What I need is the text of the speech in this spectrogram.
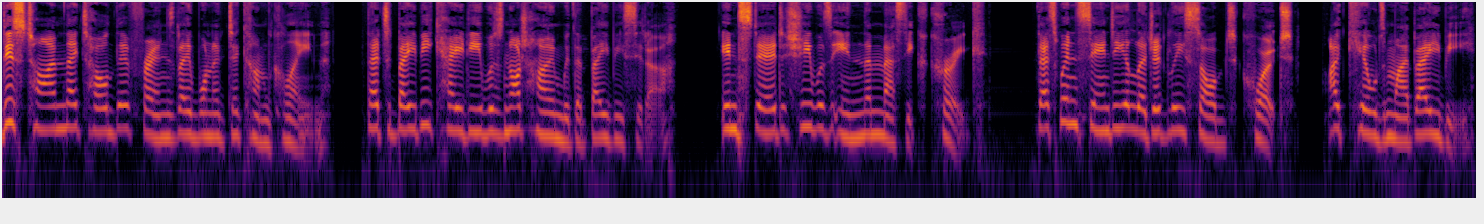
This time they told their friends they wanted to come clean. That baby Katie was not home with a babysitter. Instead, she was in the Massac Creek. That's when Sandy allegedly sobbed, quote, I killed my baby.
